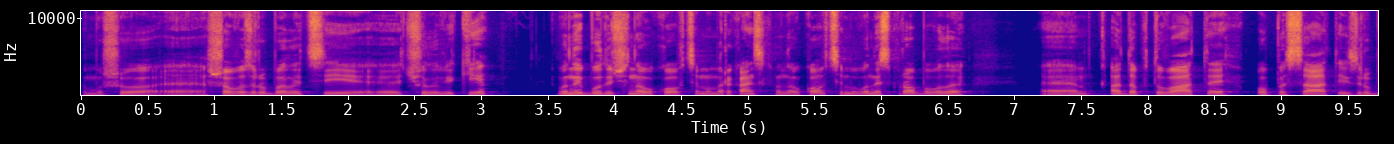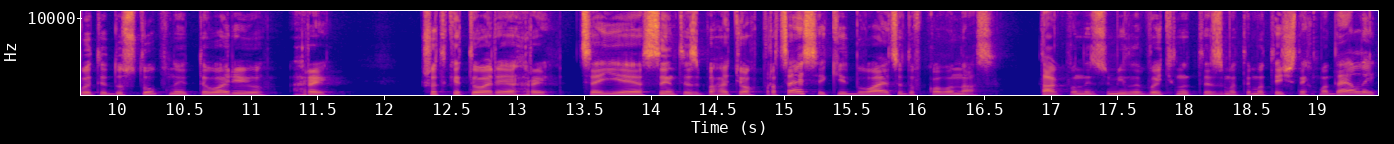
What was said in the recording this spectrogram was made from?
Тому що е, що ви зробили ці е, чоловіки? Вони, будучи науковцями, американськими науковцями, вони спробували е, адаптувати, описати і зробити доступною теорію гри. Що таке теорія гри? Це є синтез багатьох процесів, які відбуваються довкола нас. Так вони зуміли витягнути з математичних моделей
